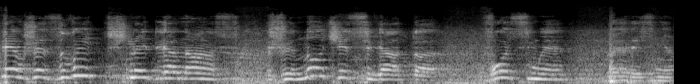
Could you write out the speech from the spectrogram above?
те вже звичне для нас жіноче свято 8 березня.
